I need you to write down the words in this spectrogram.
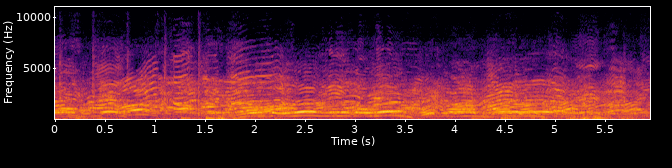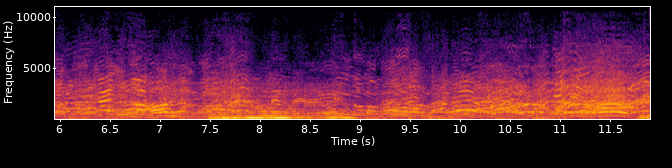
ต่อยต่อยต่อยเอาไป ท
